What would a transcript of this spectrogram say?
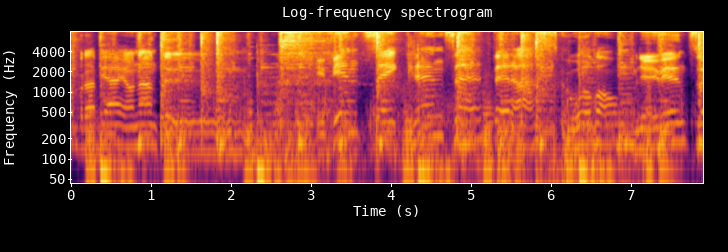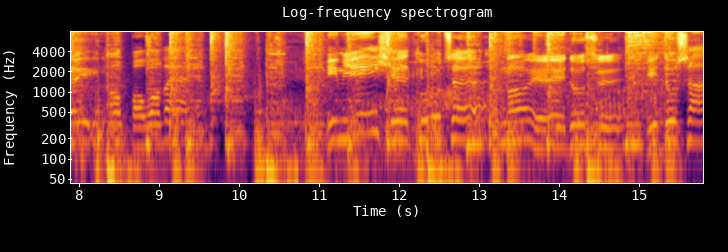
obrabiają nam tył. I więcej kręcę teraz głową Mniej więcej o połowę I mniej się tłuczę w mojej duszy I dusza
